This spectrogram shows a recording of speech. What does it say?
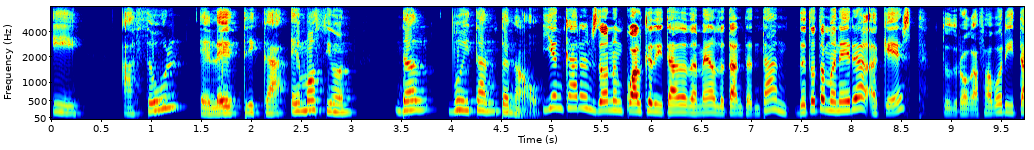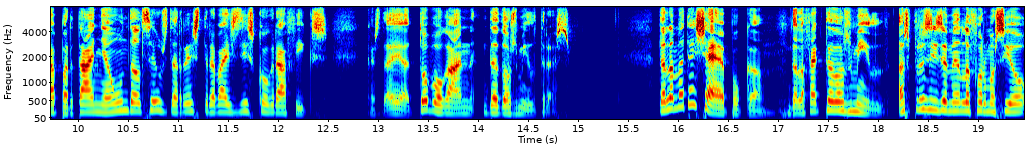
i Azul, Elèctrica, Emoción del 89. I encara ens donen qualque editada de mel de tant en tant. De tota manera, aquest, tu droga favorita, pertany a un dels seus darrers treballs discogràfics, que es deia Tobogan, de 2003. De la mateixa època, de l'efecte 2000, és precisament la formació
